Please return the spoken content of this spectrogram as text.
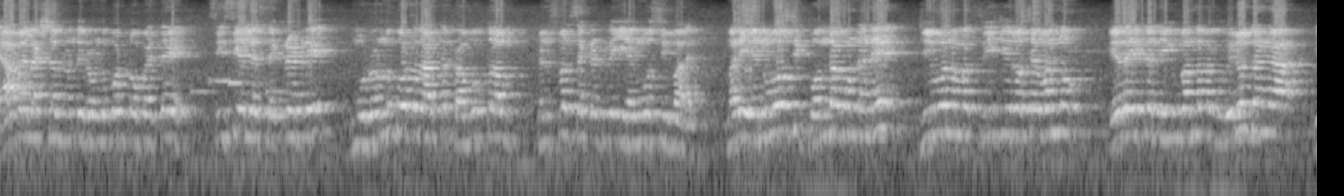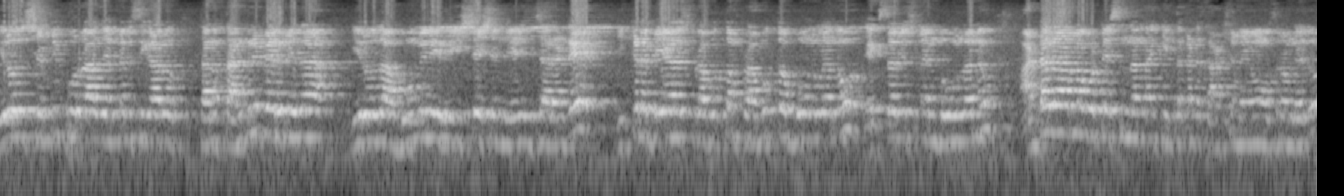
యాభై లక్షల నుండి రెండు కోట్ల లోపు అయితే సిసిఎల్ఎస్ సెక్రటరీ. మూడు రెండు కోట్లు దాటితే ప్రభుత్వం ప్రిన్సిపల్ సెక్రటరీ ఎన్ఓసి ఇవ్వాలి. మరి ఎన్ఓసి పొందకుండానే G O number three zero seven ఏదైతే నిబంధనలకు విరుద్ధంగా ఈరోజు షెమ్మిపూర్ రాజు ఎమ్మెల్సీ గారు తన తండ్రి పేరు మీద ఈరోజు ఆ భూమిని రిజిస్ట్రేషన్ చేయించారంటే ఇక్కడ బీఆర్ఎస్ ప్రభుత్వం ప్రభుత్వ భూములను ఎక్స్ సర్వీస్ మెన్ భూములను అడ్డదారిలో కొట్టేసిందన్నాక ఇంతకంటే సాక్ష్యం ఏం అవసరం లేదు.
